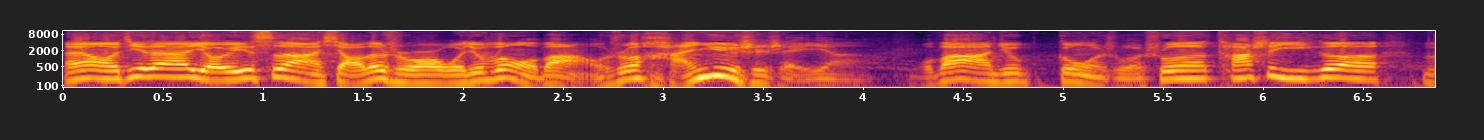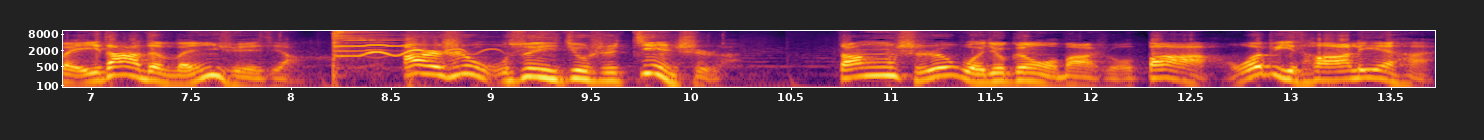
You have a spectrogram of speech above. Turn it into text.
哎呀，我记得有一次啊，小的时候我就问我爸，我说韩愈是谁呀？我爸就跟我说，说他是一个伟大的文学家，二十五岁就是进士了。当时我就跟我爸说，爸，我比他厉害，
